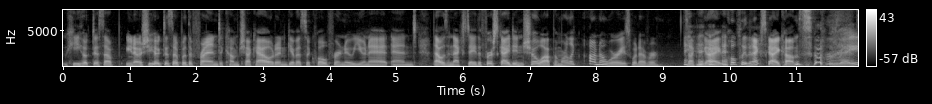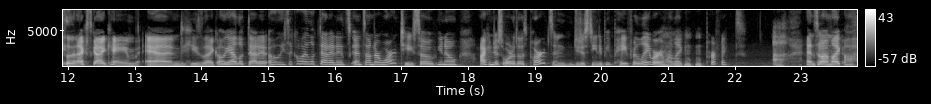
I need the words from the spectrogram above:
he hooked us up, you know, she hooked us up with a friend to come check out and give us a quote for a new unit. And that was the next day. The first guy didn't show up, and we're like, oh, no worries, whatever. Second guy, hopefully the next guy comes. Right. So the next guy came and he's like, oh, yeah, I looked at it. Oh, he's like, oh, I looked at it and it's, it's under warranty. So, you know, I can just order those parts and you just need to be paid for the labor. And we're like, perfect. Ah. and so I'm like, oh,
